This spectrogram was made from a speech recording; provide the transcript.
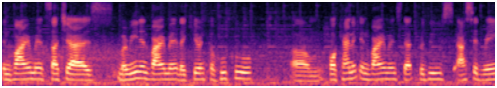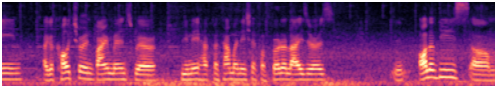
environments such as marine environment, like here in Kahuku, um, volcanic environments that produce acid rain, agriculture environments where we may have contamination from fertilizers. All of these um,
